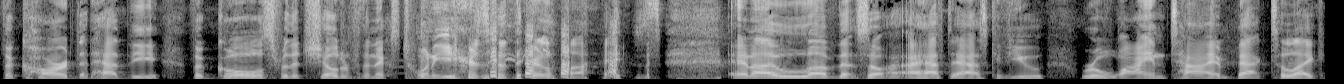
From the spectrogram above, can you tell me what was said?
the card that had the, the goals for the children for the next 20 years of their lives. And I love that. So I I have to ask if you rewind time back to like,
